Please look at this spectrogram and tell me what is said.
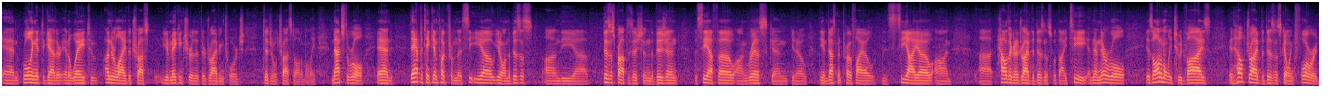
and rolling it together in a way to underlie the trust, you're making sure that they're driving towards digital trust ultimately. And that's the role. And they have to take input from the CEO, you know, on the business, on the uh, business proposition, the vision, the CFO on risk and, you know, the investment profile, the CIO on uh, how they're going to drive the business with IT, and then their role is ultimately to advise and help drive the business going forward,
